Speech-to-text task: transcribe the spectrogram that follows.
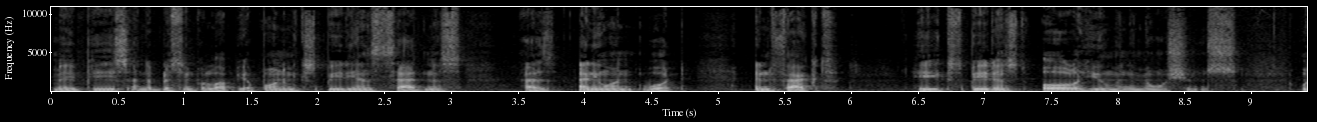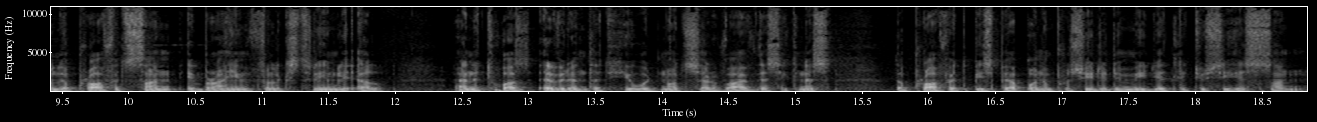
may peace and the blessing of Allah be upon him, experienced sadness as anyone would. In fact, he experienced all human emotions. When the Prophet's son Ibrahim fell extremely ill, and it was evident that he would not survive the sickness, the Prophet, peace be upon him, proceeded immediately to see his son.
